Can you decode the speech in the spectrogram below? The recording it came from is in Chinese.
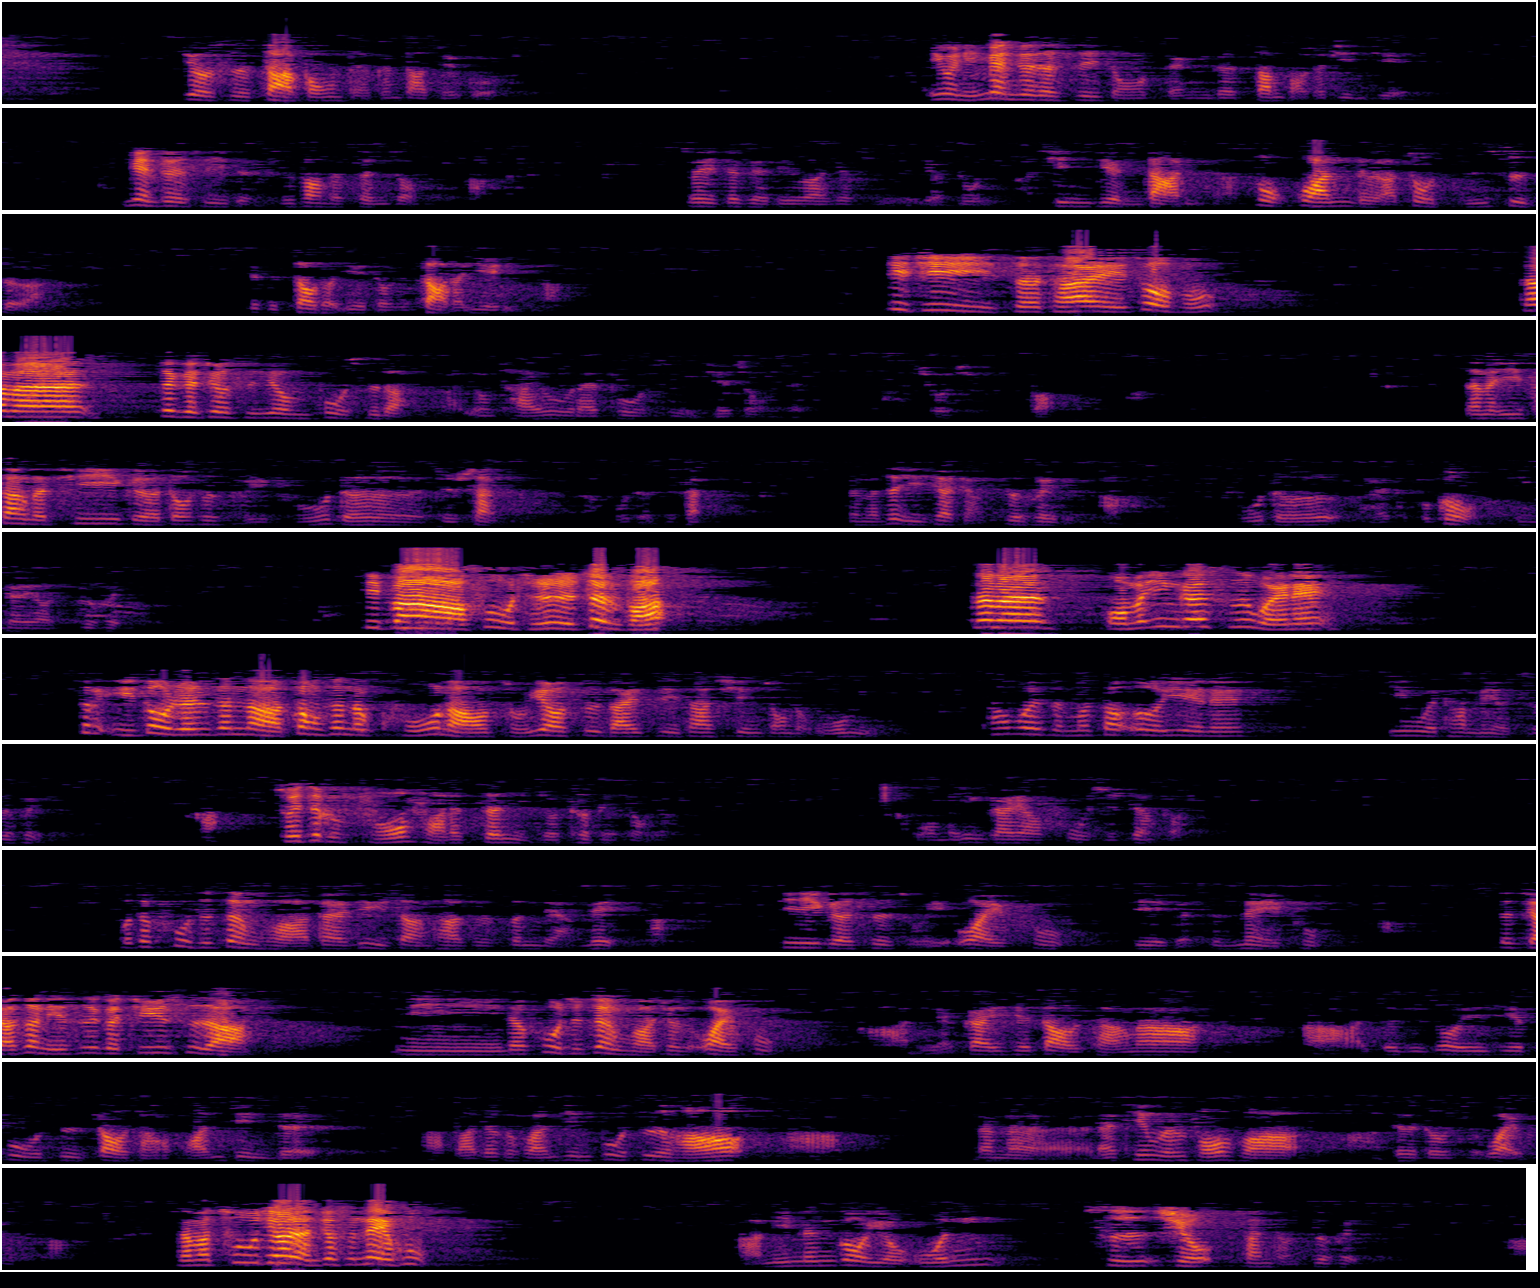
就是大功德跟大罪过，因为你面对的是一种整个三宝的境界，面对是一个十方的尊重啊，所以这个地方就是要注意，心见大力啊，做官的啊，做执事的啊，这个造的业都是大的业力啊。第七舍财作福，那么这个就是用布施的，用财物来布施一些众生，求取福报。那么以上的七个都是属于福德之善，福德之善。那么这以下讲智慧的啊，福德还是不够，应该要智慧。第八扶持正法，那么我们应该思维呢？这个宇宙人生啊，众生的苦恼主要是来自于他心中的无明。他为什么造恶业呢？因为他没有智慧啊。所以这个佛法的真理就特别重要。我们应该要护持正法。我的护持正法在律上它是分两类啊。第一个是属于外护，第二个是内护。就假设你是一个居士啊，你的护持正法就是外护啊，你要盖一些道场啊。啊，就是做一些布置道场环境的啊，把这个环境布置好啊，那么来听闻佛法啊，这个都是外部啊。那么出家人就是内护啊，你能够有闻思修三种智慧啊，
